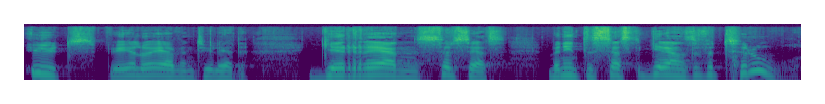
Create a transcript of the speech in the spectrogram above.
utspel och äventyrligheter. Gränser sätts, men inte sätts gränser för tron.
